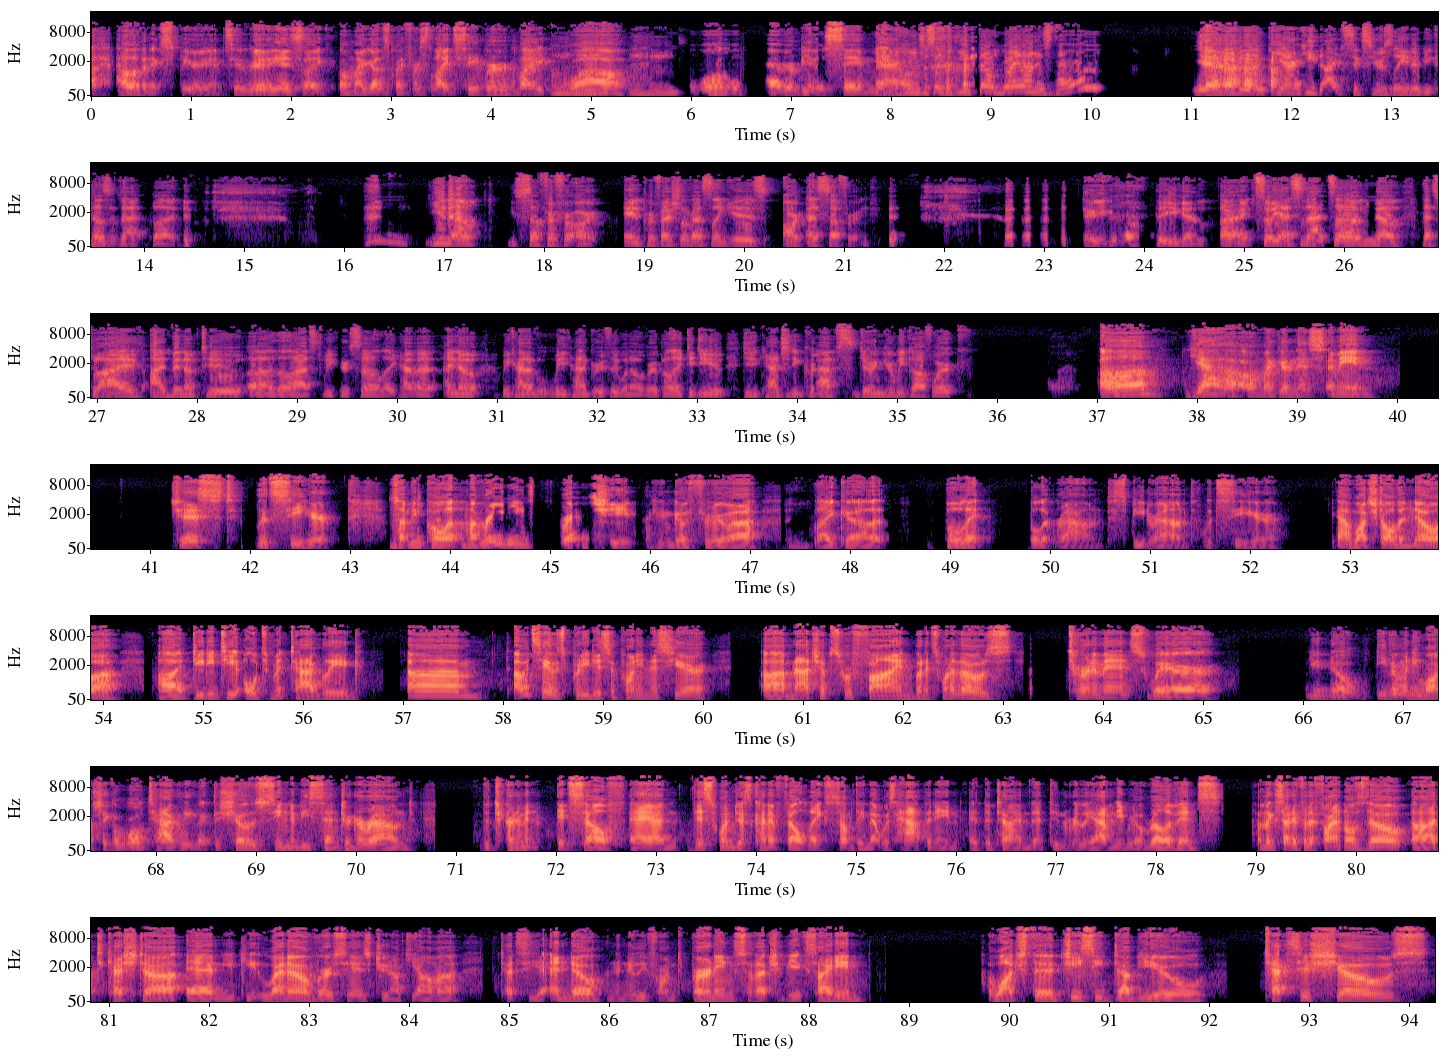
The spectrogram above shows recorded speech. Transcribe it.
a hell of an experience. It really is like, oh my God, it's my first lightsaber. Like, wow, hmm the world will never be the same yeah now. he was just like he fell right on his head yeah. Like, yeah he died six years later because of that but you know, you suffer for art, and professional wrestling is art as suffering. there you go. There you go. All right. So yeah, so that's um, you know, that's what I've I've been up to uh the last week or so. Like have a I know we kind of we kind of briefly went over it, but like did you did you catch any graps during your week off work? Um, yeah. Oh my goodness. I mean, just let's see here. Let me pull up my ratings spreadsheet. I can go through uh like uh bullet bullet round, speed round. Let's see here. Yeah, watched all the Noah, uh, DDT Ultimate Tag League. Um, I would say it was pretty disappointing this year. Uh, matchups were fine, but it's one of those tournaments where, you know, even when you watch like a World Tag League, like the shows seem to be centered around the tournament itself, and this one just kind of felt like something that was happening at the time that didn't really have any real relevance. I'm excited for the finals though. Uh, Takeshita and Yuki Ueno versus Jun Akiyama, Tetsuya Endo, and the newly formed Burning. So that should be exciting. I watched the GCW Texas shows.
